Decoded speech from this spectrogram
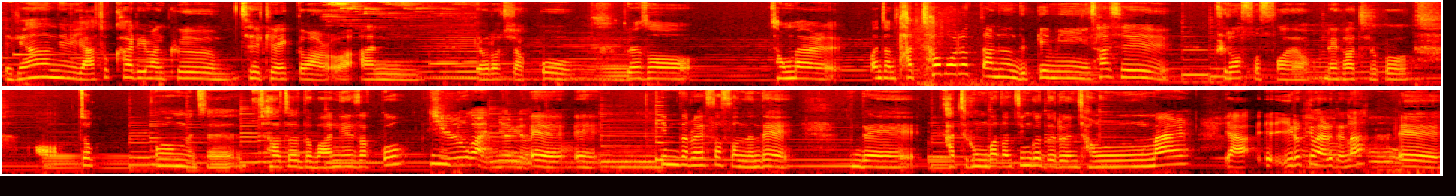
되게 하나님이 야속하리만큼 제 계획도 안 열어주셨고 그래서 정말 완전 닫혀버렸다는 느낌이 사실 들었었어요. 그래가지고 어, 조금 이제 좌절도 많이 했었고 진로가 안 열렸어. 예, 예. 힘들어 했었었는데 근데 같이 공부하던 친구들은 정말 야 이렇게 말해도 되나? 예,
